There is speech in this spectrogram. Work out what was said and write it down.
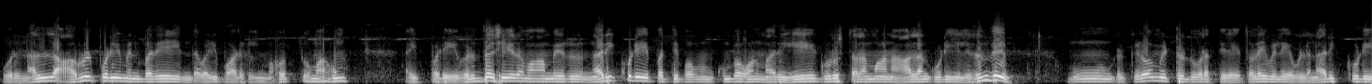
ஒரு நல்ல அருள் புரியும் என்பதே இந்த வழிபாடுகளின் மகத்துவமாகும். இப்படி விருத்தசீர மாமேரு நரிக்குடியை பற்றி போவோம் கும்பகோணம் அருகே குருஸ்தலமான ஆலங்குடியிலிருந்து மூன்று கிலோமீட்டர் தூரத்திலே தொலைவிலே உள்ள நரிக்குடி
